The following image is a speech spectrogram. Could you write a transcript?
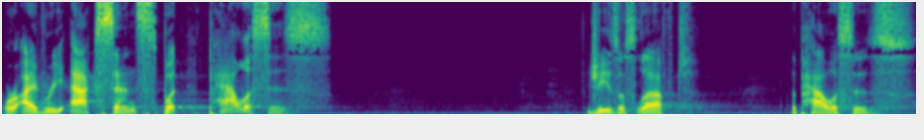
or ivory accents, but palaces. Jesus left the palaces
